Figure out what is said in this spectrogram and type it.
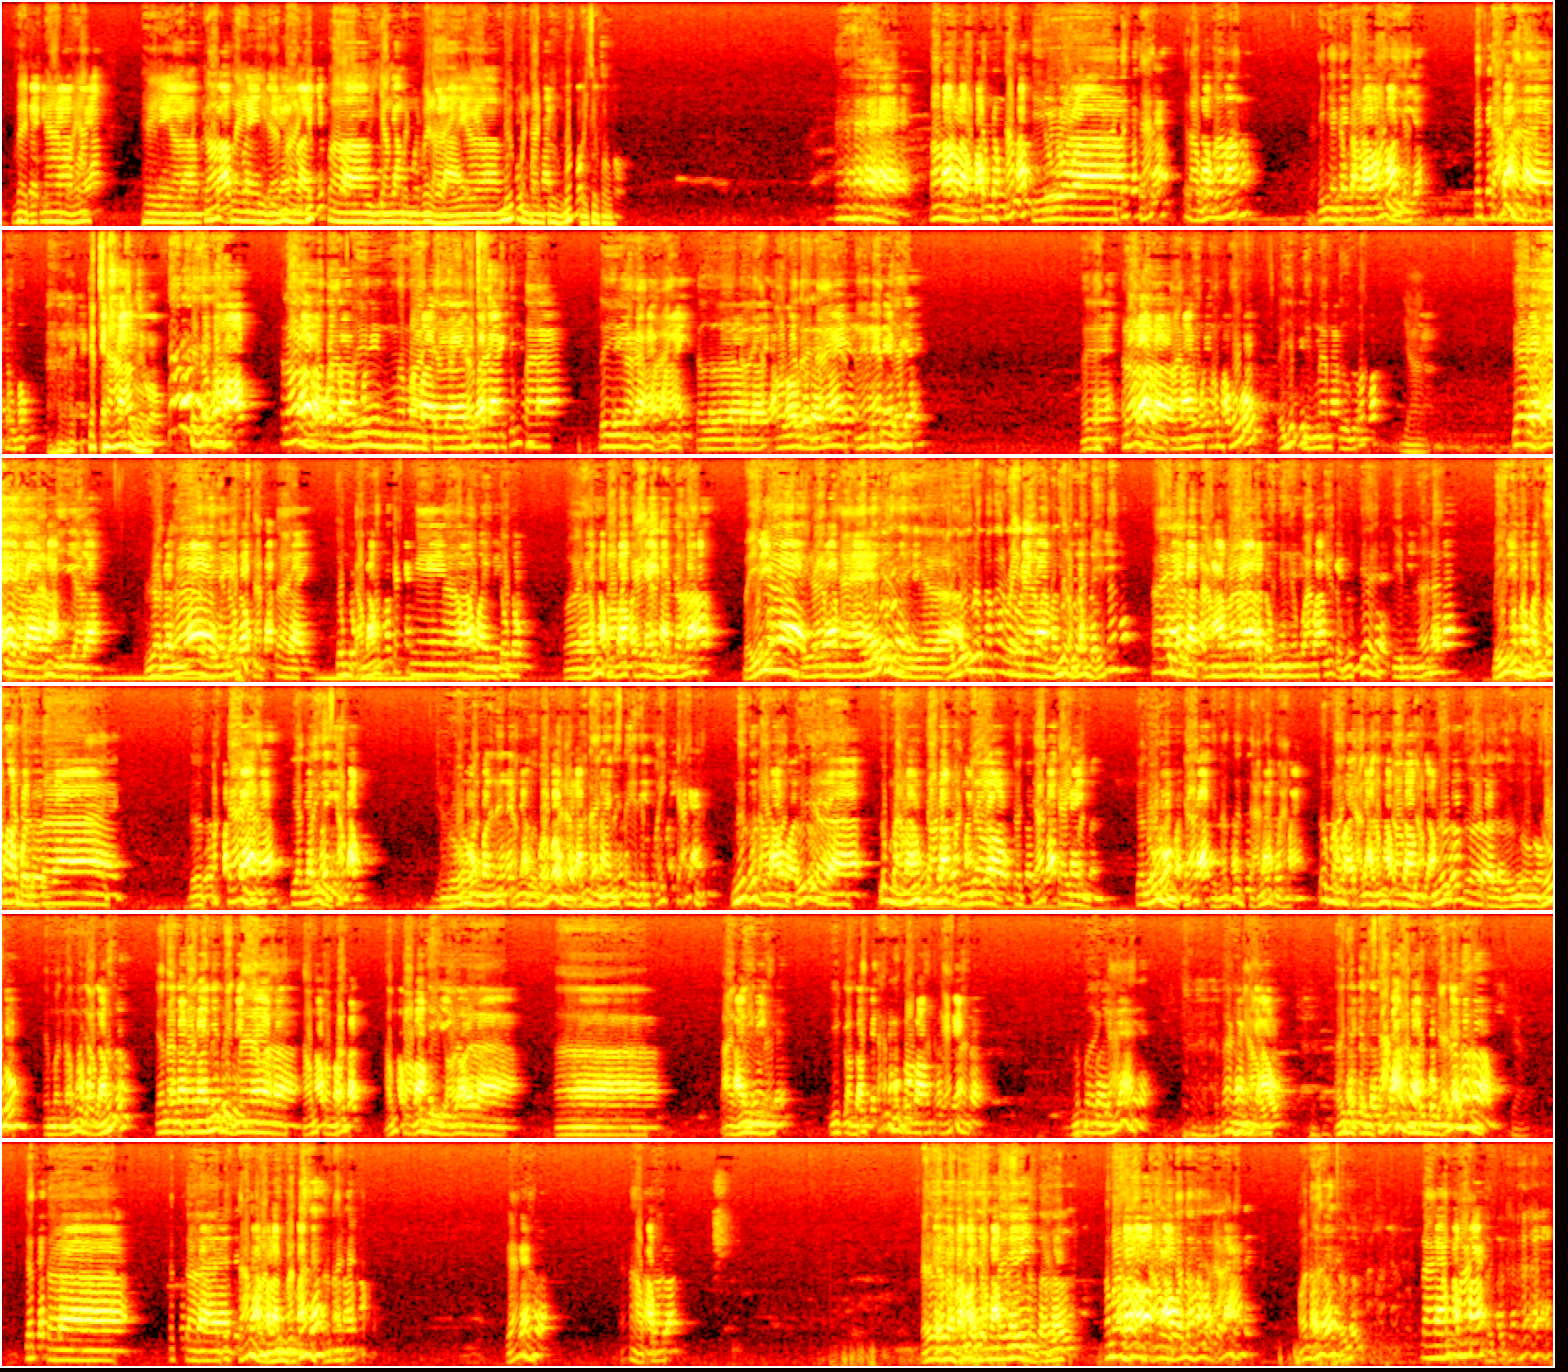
về Việt Nam rồi á thì à, mình có plan gì để mà giúp à, người dân mình với lại à, nước mình thành cường quốc vậy sư phụ? Con là một trong sáu triệu uh, chất xám cái đầu của nó thì như trong đầu có gì vậy? chất xám là cái tụng Chắc sao sư phụ? xám thì nó một. cái đó là tài nguyên mà trời đã ban chúng ta đi ra hải ngoại từ đời đến đời nay đem vậy Thì đó là tài nguyên phong phú để giúp Việt Nam cường quốc Dạ. chứ để giờ làm gì vậy rừng thì đốt sạch rồi trung cộng nó cắt ngang ngoài miền trung rồi không còn cái cây nào trên đó biển á, thì ra 12 lý thì ờ, ở dưới nó có cái radar mà dưới lòng đáy biển á. Nó ấy là tầm ra là mình nhân quan chứ đụng chứ chìm nữa đó. Biển của mình cũng không có được ờ, được bắt cá nữa dân lấy gì sống? rượu mình nó chặn 14 cái đập này nó xây thêm mấy cái nước ở đâu mà tưới ờ, lúc nào cũng cho nước mặn vô cho chết cây mình cho lúa mình chết thì nó cứ xả nước mặn. lúc nào chặn không cho giọt nước từ thượng nguồn xuống thì mình không có giọt nước cho nên coi như nước Việt Nam không còn đất không còn cái gì gọi là à, tài nguyên nữa chỉ còn chất xám của con gác nè nó mời gái. nó ăn nhậu. ở giờ từ sáng thành bùng dễ lắm đó chất chất à, chất xám mà làm mạnh á. ở đây gán đó gán học lên để rồi hỏi xong đi từ từ. nó mới hỏi câu rồi nó nói đã đi hỏi nữa đang nóng mát rồi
